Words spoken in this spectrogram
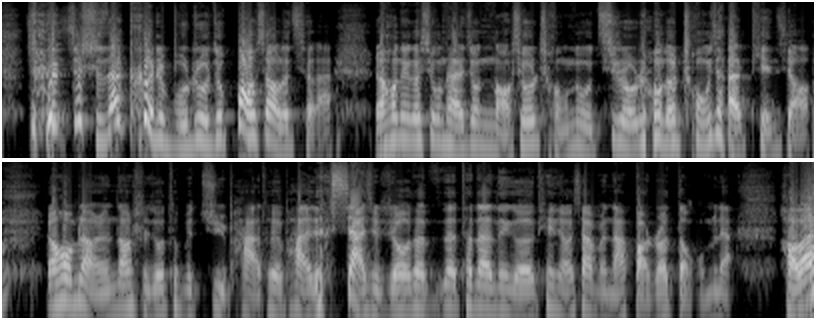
就就实在克制不住，就爆笑了起来。然后那个兄台就恼羞成怒，气冲冲的冲下天桥。然后我们两人当时就特别惧怕，特别怕，就下去之后，他在他在那个天桥下面拿板砖等我们俩。好吧，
